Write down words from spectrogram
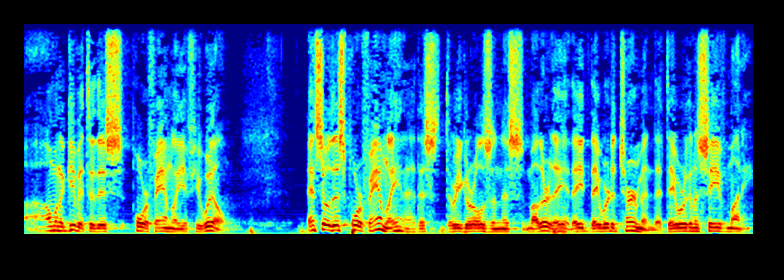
I want to give it to this poor family, if you will. And so this poor family, uh, this three girls and this mother, they, they, they were determined that they were going to save money.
